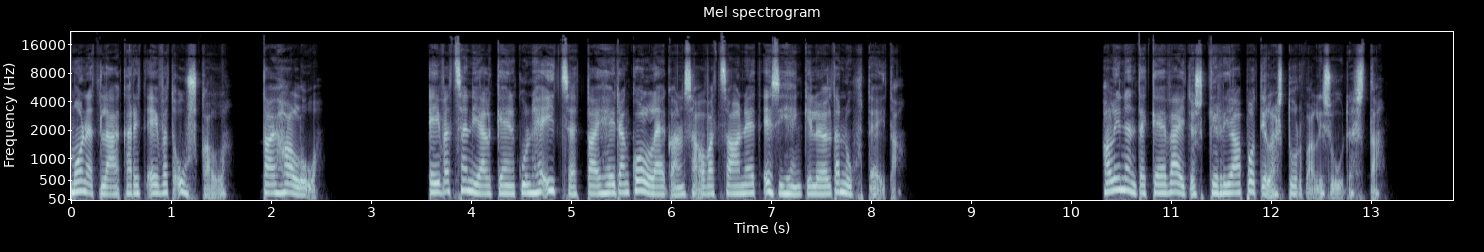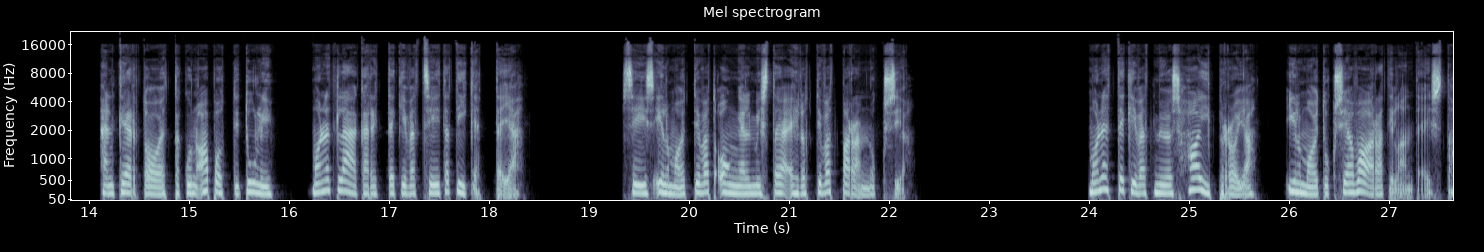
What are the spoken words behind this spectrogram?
Monet lääkärit eivät uskalla tai halua. Eivät sen jälkeen, kun he itse tai heidän kollegansa ovat saaneet esihenkilöiltä nuhteita. Halinen tekee väitöskirjaa potilasturvallisuudesta. Hän kertoo, että kun apotti tuli, monet lääkärit tekivät siitä tikettejä. Siis ilmoittivat ongelmista ja ehdottivat parannuksia. Monet tekivät myös haiproja, ilmoituksia vaaratilanteista.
